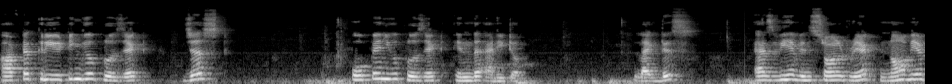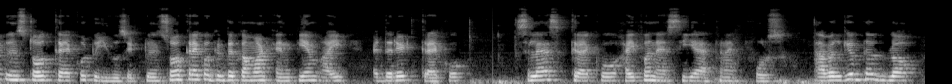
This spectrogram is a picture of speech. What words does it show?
After creating your project, just open your project in the editor. Like this. As we have installed react now we have to install craco to use it. To install craco give the command npm i at the rate craco slash craco hyphen force. I will give the blog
